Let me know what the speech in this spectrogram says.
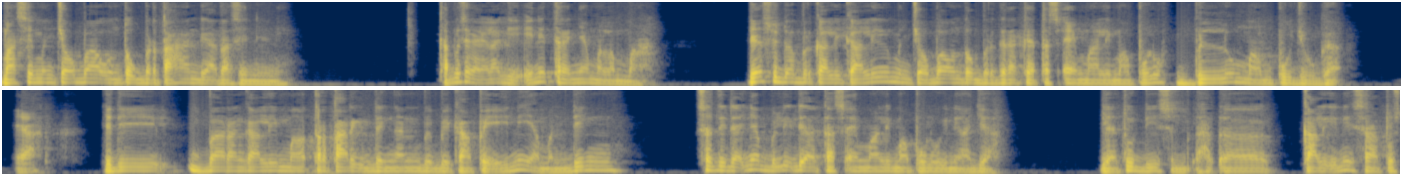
Masih mencoba untuk bertahan di atas ini nih. Tapi sekali lagi, ini trennya melemah. Dia sudah berkali-kali mencoba untuk bergerak di atas EMA 50, belum mampu juga. ya. Jadi barangkali mau tertarik dengan BBKP ini ya mending setidaknya beli di atas EMA 50 ini aja. Yaitu di uh, kali ini 120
